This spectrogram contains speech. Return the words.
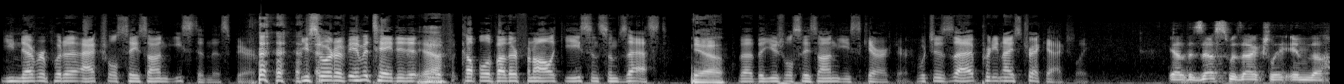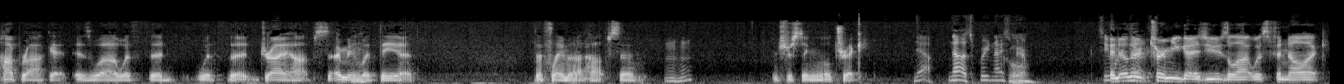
you never put an actual saison yeast in this beer. you sort of imitated it Yeah. with a couple of other phenolic yeasts and some zest, Yeah. the the usual saison yeast character, which is a pretty nice trick actually. Yeah, the zest was actually in the hop rocket as well with the with the dry hops. I mean, with the uh, the flame out hops. So Mhm. interesting little trick. Yeah, no, it's a pretty nice Cool. beer. See Another term you guys use a lot was phenolic,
